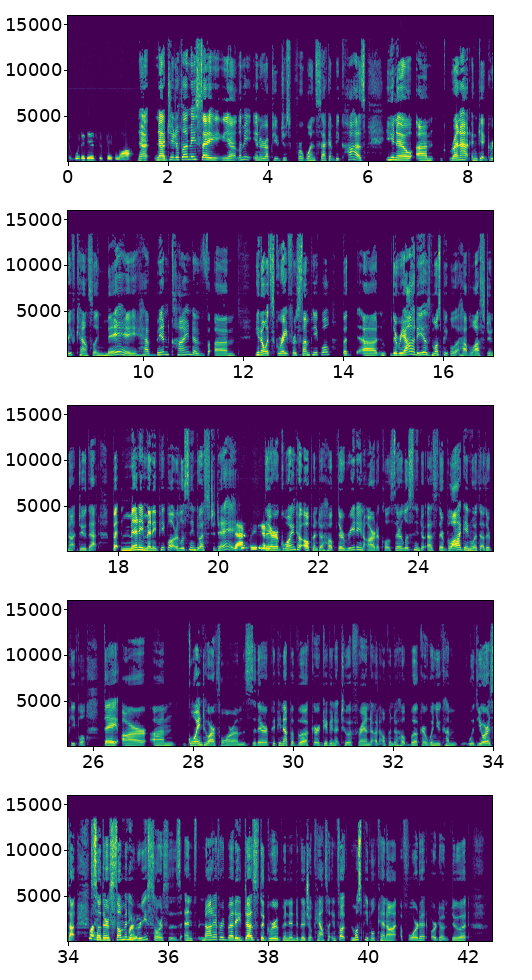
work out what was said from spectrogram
of what it is that they've lost. Now, now, Judith, let me say, yeah, let me interrupt you just for one second because, you know, um, run out and get grief counseling may have been kind of, um, you know, it's great for some people, but uh, the reality is most people that have lost do not do that. But many, many people are listening to us today. Exactly. They're going to open to hope. They're reading articles. They're listening to us. They're blogging with other people. They are um, going to our forums. They're picking up a book or giving it to a friend, an open to hope book, or when you come with yours out. Right. So there's so many Right. resources, and not everybody does the group and individual counseling. In fact, most people cannot afford it or don't do it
